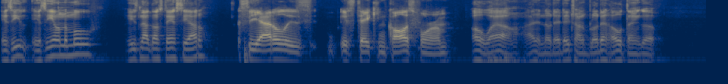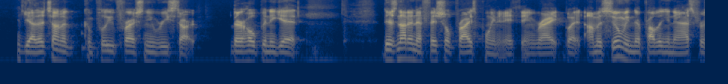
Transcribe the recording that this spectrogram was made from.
is he? Is he on the move? He's not going to stay in Seattle. Seattle is is taking calls for him. Oh wow, I didn't know that. They're trying to blow that whole thing up. Yeah, they're trying to complete fresh new restart. They're hoping to get there's not an official price point or anything, right? But I'm assuming they're probably going to ask for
